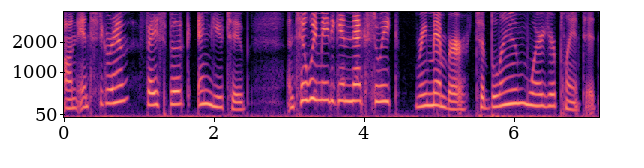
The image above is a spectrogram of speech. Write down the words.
on Instagram, Facebook, and YouTube. Until we meet again next week, remember to bloom where you're planted.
